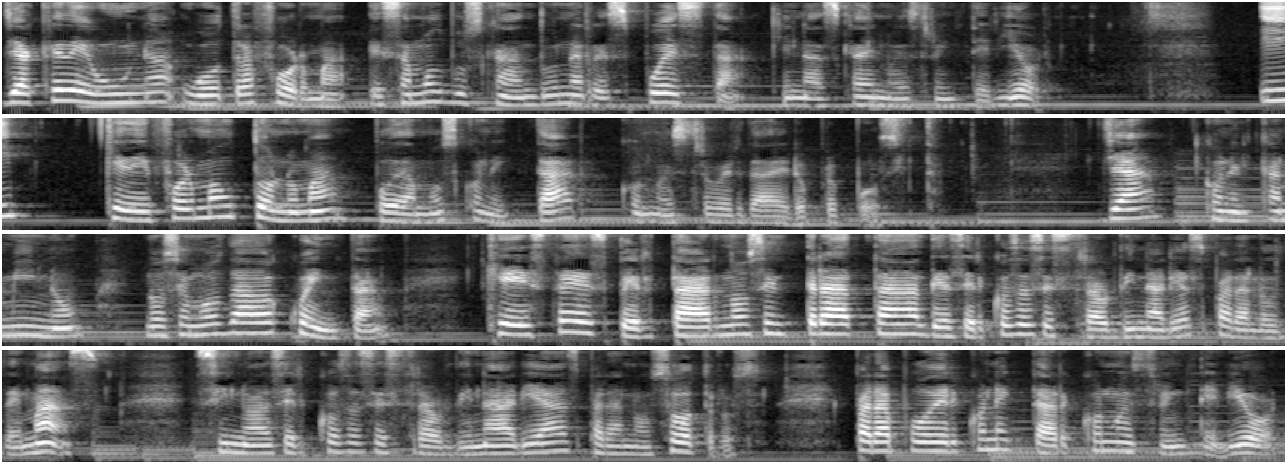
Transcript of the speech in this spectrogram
ya que de una u otra forma estamos buscando una respuesta que nazca de nuestro interior y que de forma autónoma podamos conectar con nuestro verdadero propósito. Ya con el camino nos hemos dado cuenta que este despertar no se trata de hacer cosas extraordinarias para los demás, sino hacer cosas extraordinarias para nosotros, para poder conectar con nuestro interior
